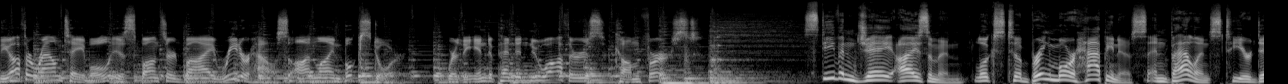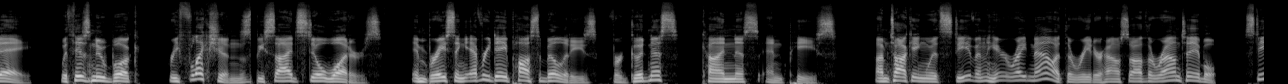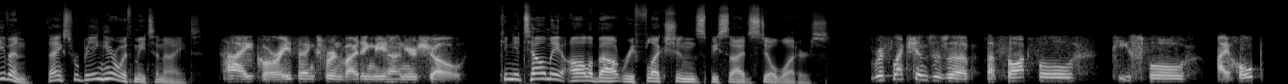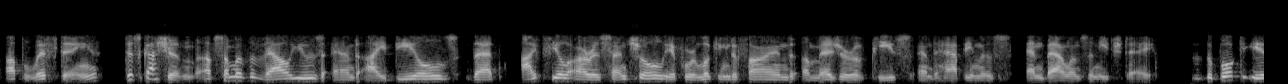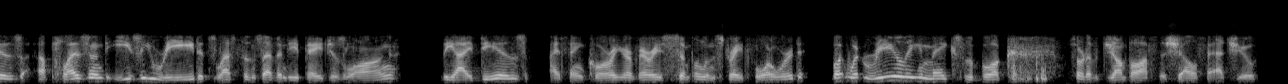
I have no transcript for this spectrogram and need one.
The Author Roundtable is sponsored by Reader House Online Bookstore, where the independent new authors come first. Stephen J. Eisenman looks to bring more happiness and balance to your day with his new book, Reflections Beside Still Waters Embracing Everyday Possibilities for Goodness, Kindness, and Peace. I'm talking with Stephen here right now at the Reader House Author Roundtable. Stephen, thanks for being here with me tonight. Hi, Corey. Thanks for inviting me on your show. Can you tell me all about Reflections Besides Still Waters? Reflections is a, a thoughtful, peaceful, I hope uplifting discussion of some of the values and ideals that I feel are essential if we're looking to find a measure of peace and happiness and balance in each day. The book is a pleasant, easy read. It's less than 70 pages long. The ideas, I think, Corey, are very simple and straightforward. But what really makes the book sort of jump off the shelf at you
